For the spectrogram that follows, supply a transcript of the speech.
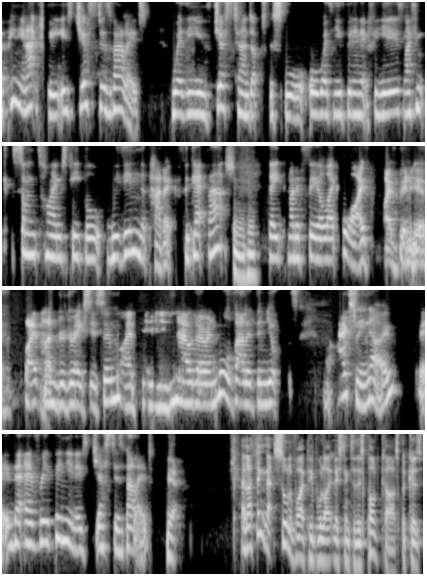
opinion actually is just as valid whether you've just turned up to the sport or whether you've been in it for years. And I think sometimes people within the paddock forget that. Mm-hmm. They kind of feel like, oh, I've, I've been here for 500 races, so my opinion is louder and more valid than yours. Well, actually, no, that every opinion is just as valid. Yeah. And I think that's sort of why people like listening to this podcast because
